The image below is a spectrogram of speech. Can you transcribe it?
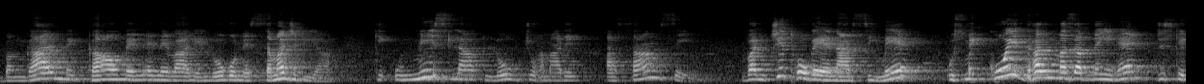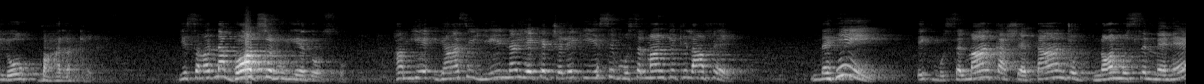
बंगाल में, गाँव में रहने वाले लोगों ने समझ लिया कि 19 लाख लोग जो हमारे आसाम से वंचित हो गए एनआरसी में, उसमें कोई धर्म मज़हब नहीं है जिसके लोग बाहर रखे। ये समझना बहुत ज़रूरी है दोस्तों। हम ये, यहाँ से ये ना लेकर चले कि ये सिर्फ़ मुसलमान के खिलाफ है। नहीं एक मुसलमान का शैतान जो नॉन मुस्लिम में है,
